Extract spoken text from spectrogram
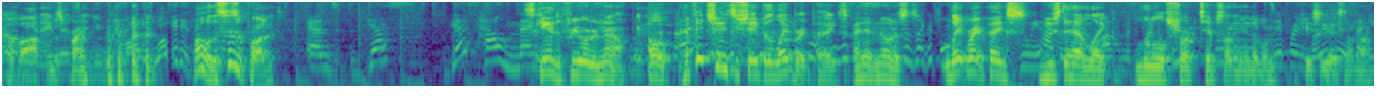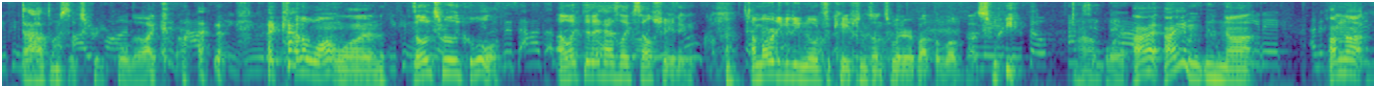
of Optimus Prime. Oh, this is a product. And guess guess how many Scan to pre-order now. Oh, have they changed the shape of the Lite-Brite pegs? I didn't notice. Lite-Brite pegs used to have like little sharp tips on the end of them. In case you guys don't know. The Optimus looks pretty cool though. I kind, I kind of want one. That looks really cool. I like that it has like cell shading. I'm already getting notifications on Twitter about the Lugnut sweep. Oh boy, I I am not. I'm not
